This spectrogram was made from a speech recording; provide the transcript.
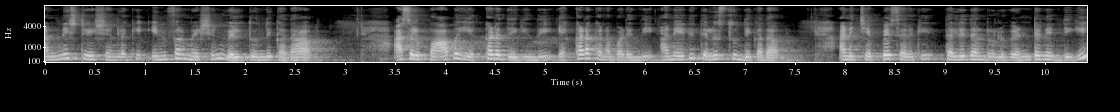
అన్ని స్టేషన్లకి ఇన్ఫర్మేషన్ వెళ్తుంది కదా. అసలు పాప ఎక్కడ దిగింది ఎక్కడ కనబడింది అనేది తెలుస్తుంది కదా? అని చెప్పేసరికి తల్లిదండ్రులు వెంటనే దిగి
